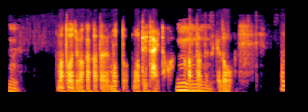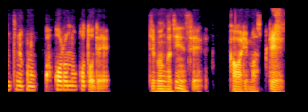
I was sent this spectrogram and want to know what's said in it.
うん。まあ当時若かったのでもっとモテたいとかうんうん。あったんですけど、本当にこの心のことで自分が人生変わりまして、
